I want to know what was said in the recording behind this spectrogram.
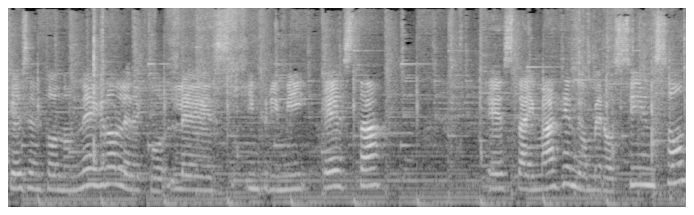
que es en tono negro. les imprimí esta, esta imagen de Homero Simpson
